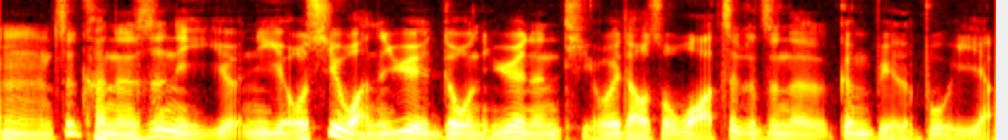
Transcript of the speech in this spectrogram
嗯，这可能是你游你游戏玩的越多，你越能体会到说哇，这个真的跟别的不一样。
